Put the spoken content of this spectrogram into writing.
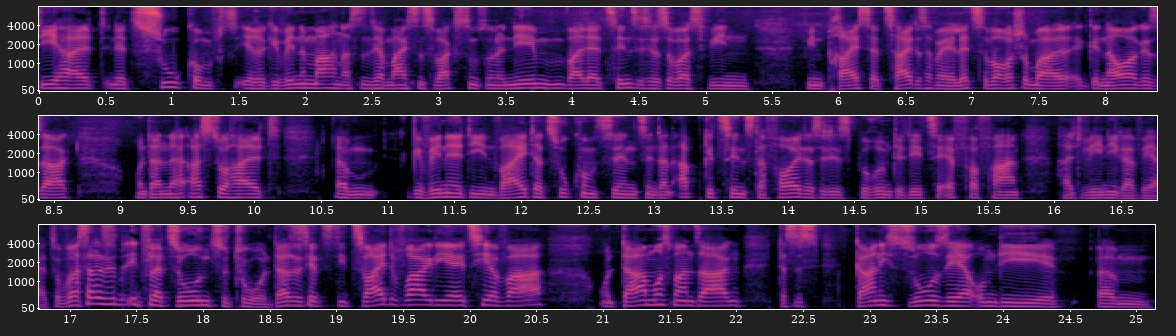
die halt in der Zukunft ihre Gewinne machen. Das sind ja meistens Wachstumsunternehmen, weil der Zins ist ja sowas wie ein, wie ein Preis der Zeit. Das haben wir ja letzte Woche schon mal genauer gesagt. Und dann hast du halt ähm, Gewinne, die in weiter Zukunft sind, sind dann abgezinst davor, dass sie dieses berühmte DCF-Verfahren halt weniger wert. So, was hat das mit Inflation zu tun? Das ist jetzt die zweite Frage, die ja jetzt hier war. Und da muss man sagen, dass es gar nicht so sehr um die ähm,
